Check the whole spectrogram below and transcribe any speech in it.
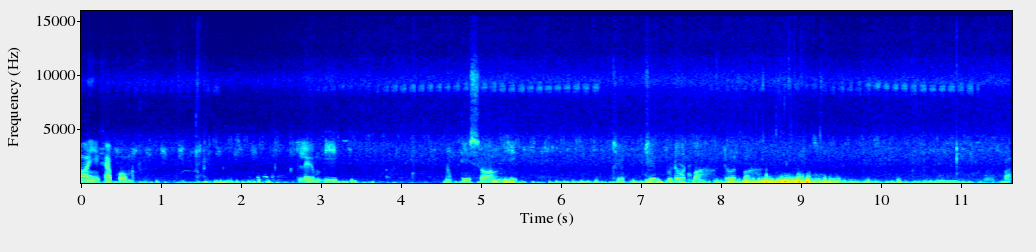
น้อยครับผม เริ่มอีกนกที่สองอีกชึบชึบโดดบ่โดดบ่โดดบ่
